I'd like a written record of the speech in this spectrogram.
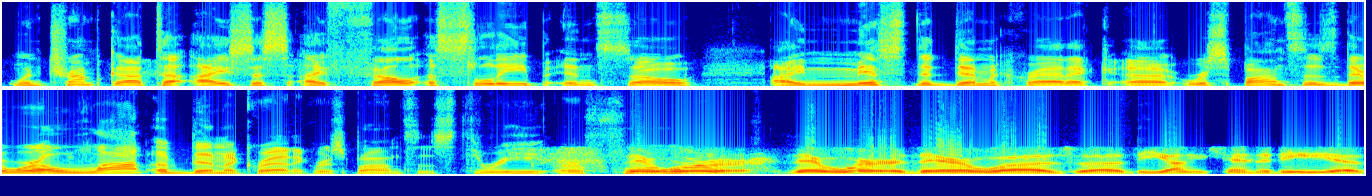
when Trump got to ISIS, I fell asleep, and so I missed the Democratic uh, responses. There were a lot of Democratic responses, three or four. There were. There were. There was uh, the young Kennedy as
